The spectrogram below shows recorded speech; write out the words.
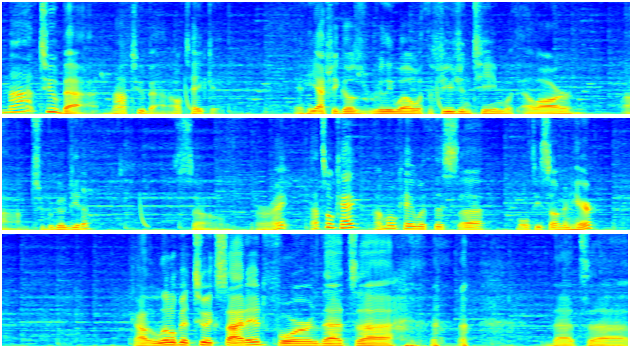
not too bad. Not too bad. I'll take it. And he actually goes really well with the Fusion team with LR um, Super Gogeta. So, alright. That's okay. I'm okay with this uh, multi-summon here. Got a little bit too excited for that, uh, that, uh,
